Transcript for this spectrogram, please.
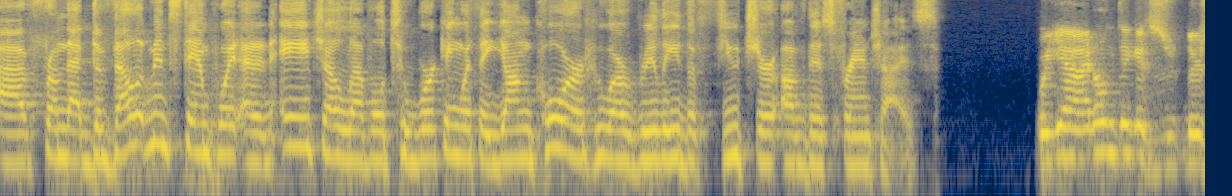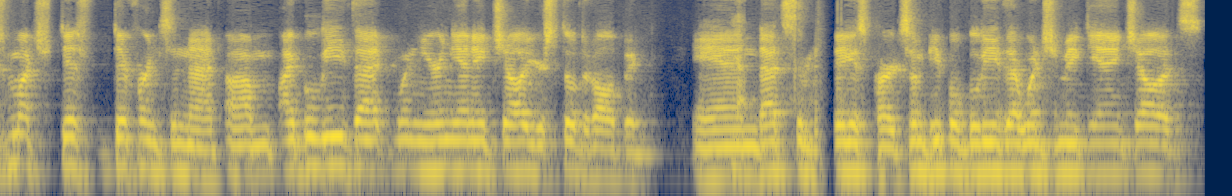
uh, from that development standpoint at an AHL level to working with a young core who are really the future of this franchise? Well, yeah, I don't think it's there's much dif- difference in that. Um, I believe that when you're in the NHL, you're still developing, and yeah. that's the biggest part. Some people believe that once you make the NHL, it's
